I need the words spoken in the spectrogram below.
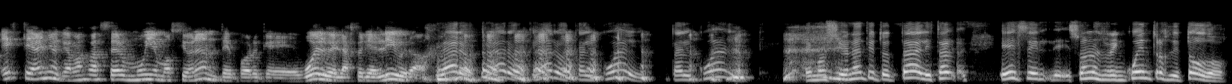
este año que además va a ser muy emocionante porque vuelve la Feria del Libro. Claro, claro, claro, tal cual, tal cual. Emocionante total. Está, es son los reencuentros de todo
